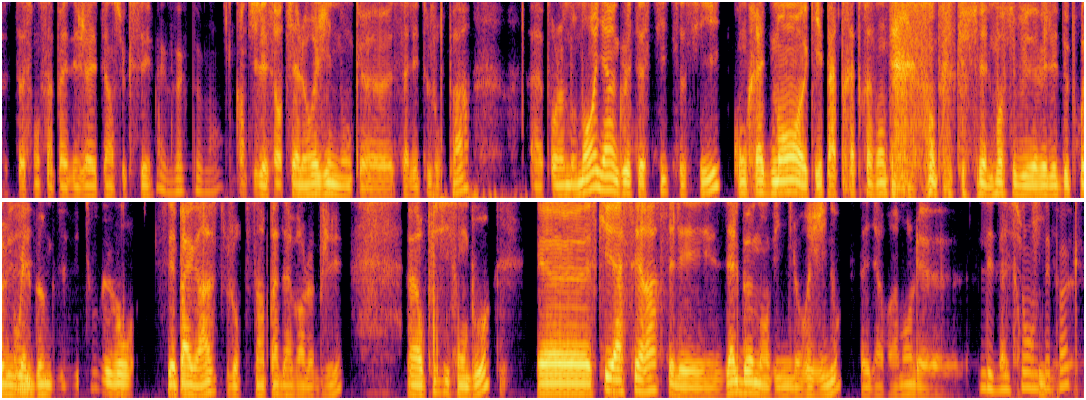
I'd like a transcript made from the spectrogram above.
de toute façon, ça n'a pas déjà été un succès Exactement. quand il est sorti à l'origine, donc euh, ça l'est toujours pas. euh, pour le moment. Il y a un Greatest Hits aussi, concrètement, euh, qui est pas très très intéressant parce que finalement, si vous avez les deux premiers Oui. albums, vous avez tout. Mais bon, c'est pas grave, c'est toujours sympa d'avoir l'objet. Euh, en plus, ils sont beaux. Euh, ce qui est assez rare, c'est les albums en vinyle originaux, c'est-à-dire vraiment le, L'édition de l'époque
